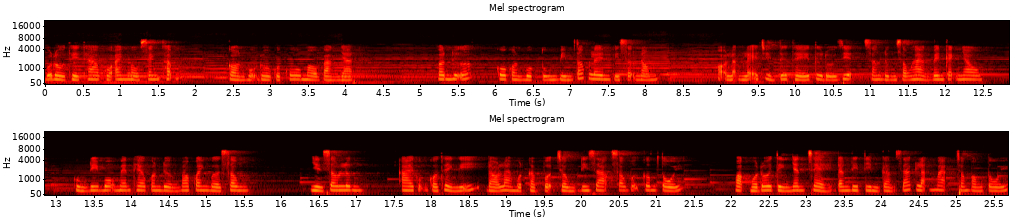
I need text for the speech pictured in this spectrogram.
Bộ đồ thể thao của anh màu xanh thẫm, còn bộ đồ của cô màu vàng nhạt. Hơn nữa, cô còn buộc túm bím tóc lên vì sợ nóng. Họ lặng lẽ chuyển tư thế từ đối diện sang đứng sóng hàng bên cạnh nhau, cùng đi bộ men theo con đường bao quanh bờ sông. Nhìn sau lưng, ai cũng có thể nghĩ đó là một cặp vợ chồng đi dạo sau bữa cơm tối, hoặc một đôi tình nhân trẻ đang đi tìm cảm giác lãng mạn trong bóng tối.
